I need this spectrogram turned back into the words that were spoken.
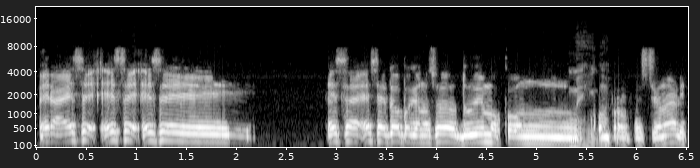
Mira, ese, ese, ese, ese, ese tope que nosotros tuvimos con, con profesionales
